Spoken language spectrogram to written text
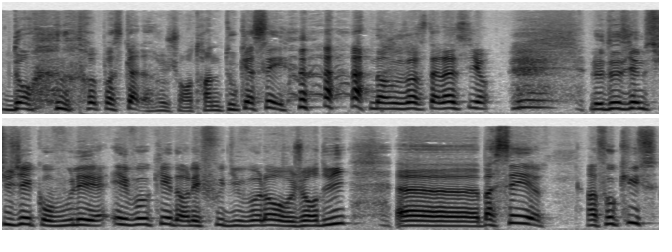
dans notre podcast, je suis en train de tout casser dans nos installations. Le deuxième sujet qu'on voulait évoquer dans les fous du volant aujourd'hui, euh, bah, c'est un focus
